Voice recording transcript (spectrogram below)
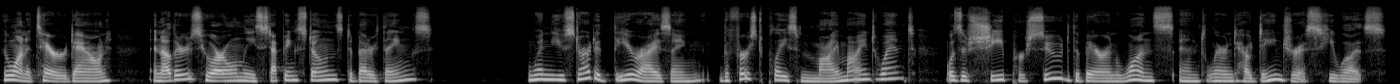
who want to tear her down, and others who are only stepping stones to better things. When you started theorizing, the first place my mind went was if she pursued the Baron once and learned how dangerous he was,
